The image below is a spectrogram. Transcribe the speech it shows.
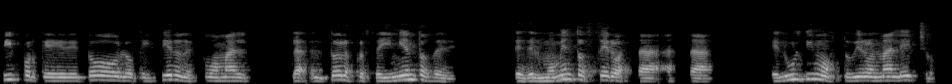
sí, porque de todo lo que hicieron estuvo mal, todos los procedimientos de, desde el momento cero hasta, hasta el último estuvieron mal hechos.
